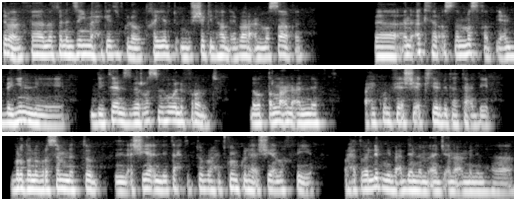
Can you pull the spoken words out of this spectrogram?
تمام. فمثلا زي ما حكيت لكم لو تخيلت إنه الشكل هذا عبارة عن مساقط فأنا أكثر أصلا مسقط يعني ببين لي details بالرسم هو ال front لو اطلعنا على ال left راح يكون في أشياء كثير بدها تعديل. برضه لو رسمنا ال top الأشياء اللي تحت ال top راح تكون كلها أشياء مخفية. راح تغلبني بعدين لما أجي أنا أعمل لها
